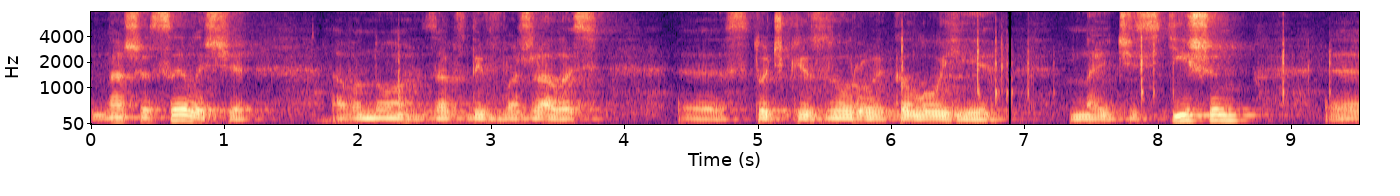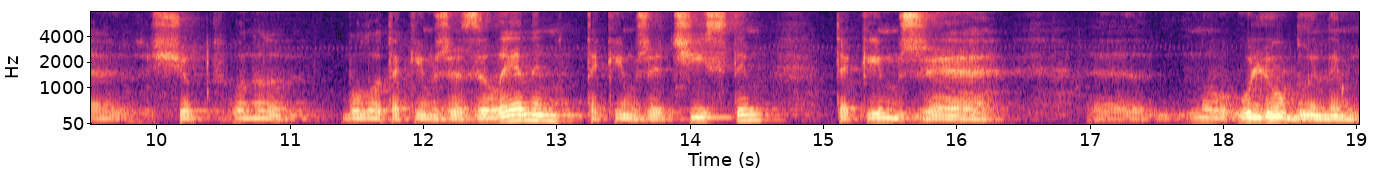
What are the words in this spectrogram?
наше селище, а воно завжди вважалось е, з точки зору екології найчистішим, е, щоб воно було таким же зеленим, таким же чистим, таким же е, ну, улюбленим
